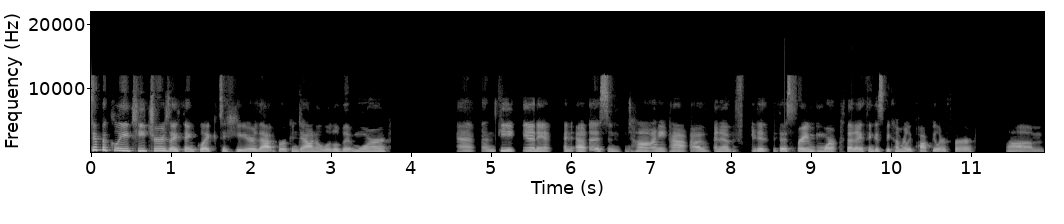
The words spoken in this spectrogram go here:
Typically, teachers I think like to hear that broken down a little bit more. And Ian and, and Ellis and Shintani have kind of created this framework that I think has become really popular for um,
